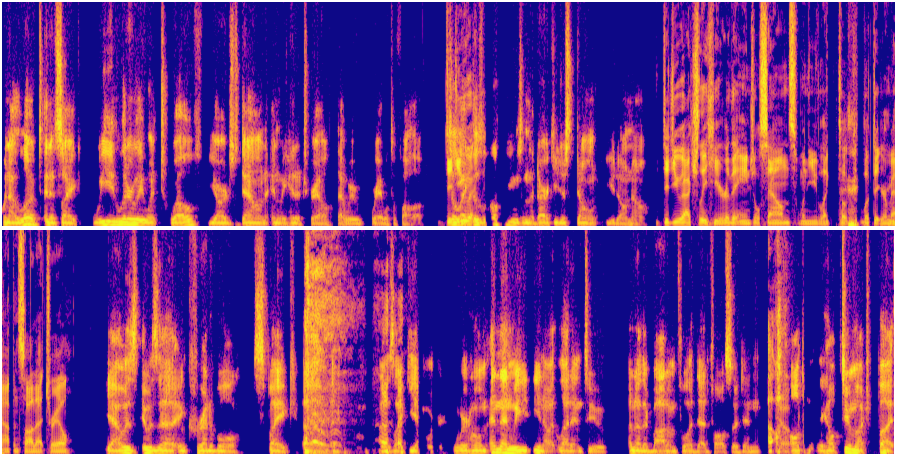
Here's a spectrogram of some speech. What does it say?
When I looked, and it's like we literally went 12 yards down and we hit a trail that we were able to follow. Did so you like those little things in the dark, you just don't you don't know. did you actually hear the angel sounds when you like to- looked at your map and saw that trail? Yeah, it was it was an incredible spike. Of, I was like, yeah, we're we're home, and then we you know it led into another bottom full of deadfall, so it didn't Yeah. ultimately help too much. But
